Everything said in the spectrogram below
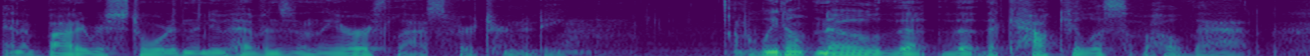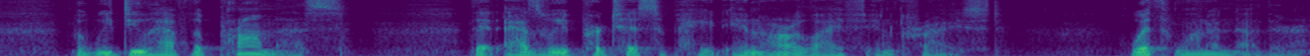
and a body restored in the new heavens and the earth lasts for eternity. But we don't know the, the, the calculus of all that. But we do have the promise that as we participate in our life in Christ with one another,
